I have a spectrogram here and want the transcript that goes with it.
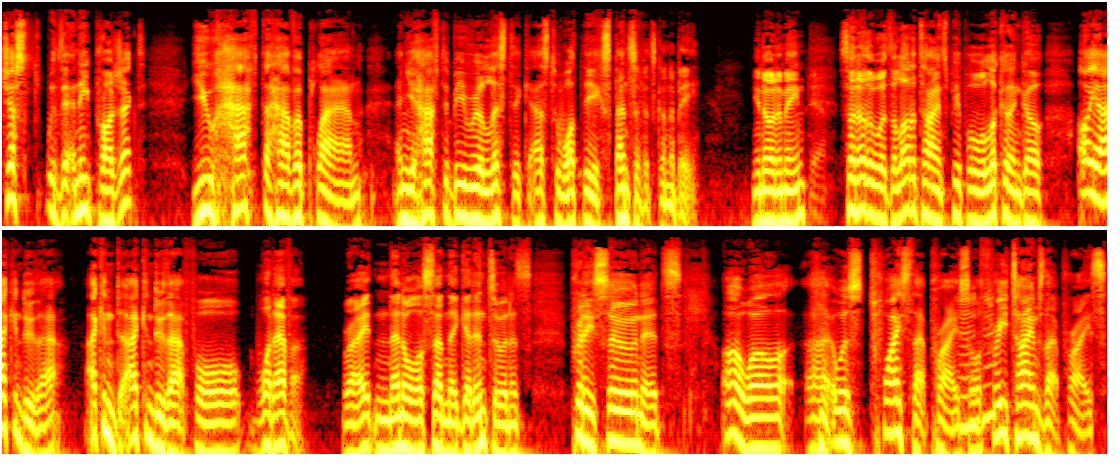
just with any project, you have to have a plan and you have to be realistic as to what the expense of it's going to be. You know what I mean? Yeah. So in other words, a lot of times people will look at it and go, "Oh yeah, I can do that. I can I can do that for whatever." Right? And then all of a sudden they get into it and it's pretty soon it's oh well uh, it was twice that price or Mhm. three times that price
